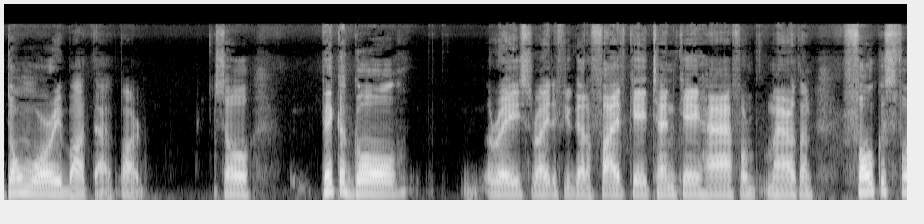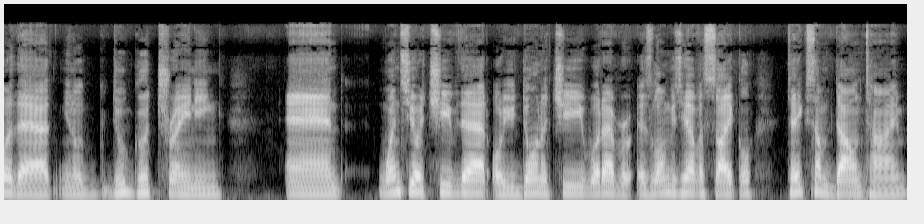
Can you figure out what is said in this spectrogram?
don't worry about that part. So pick a goal race right if you got a 5k 10k half or marathon focus for that you know do good training and once you achieve that or you don't achieve whatever as long as you have a cycle take some downtime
